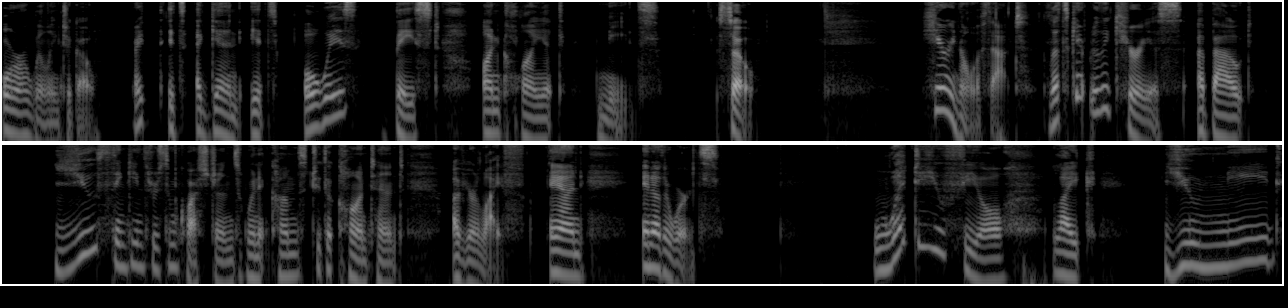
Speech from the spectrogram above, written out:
or are willing to go, right? It's again, it's always based on client needs. So, hearing all of that, let's get really curious about you thinking through some questions when it comes to the content of your life. And in other words, what do you feel like you need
